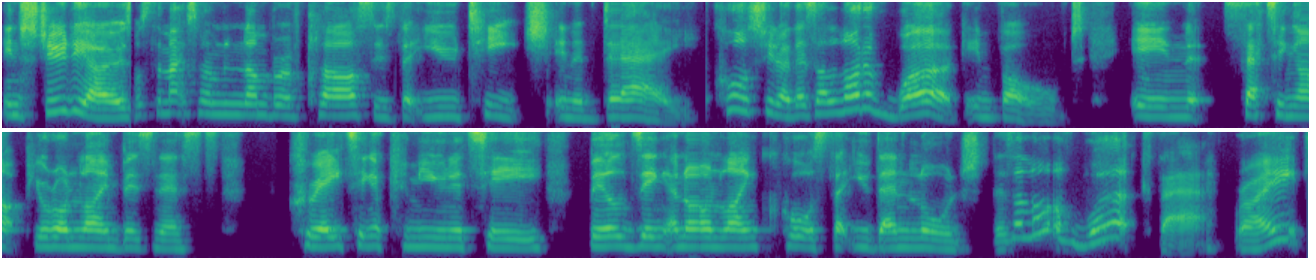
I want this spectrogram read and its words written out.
in studios, what's the maximum number of classes that you teach in a day? Of course, you know, there's a lot of work involved in setting up your online business, creating a community, building an online course that you then launch. There's a lot of work there, right?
